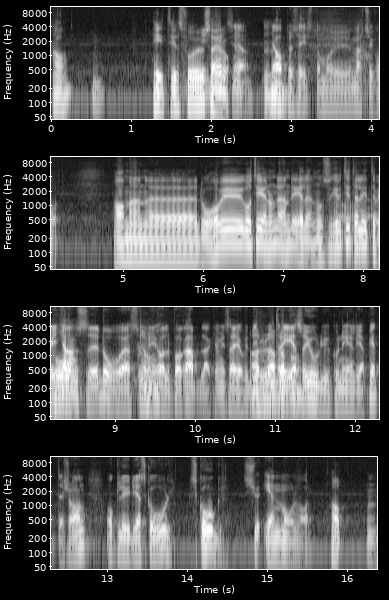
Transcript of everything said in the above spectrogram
Ja. Hittills får du säga då. Ja. Mm. ja, precis. De har ju matcher kvar. Ja men eh, då har vi gått igenom den delen och så ska vi titta lite vi på... kanske då, alltså, Ja. vi håller på att rabbla kan vi säga. Och Ja, division rabblar 3 på. så gjorde ju Cornelia Pettersson och Lydia Skog, Skog 21 mål var. Ja. Mm.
